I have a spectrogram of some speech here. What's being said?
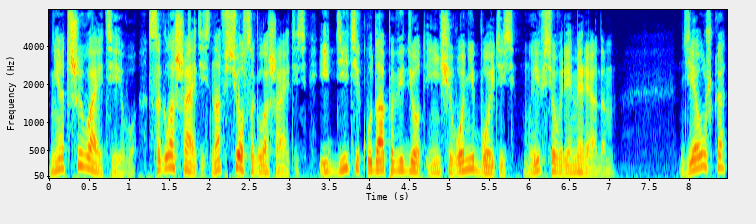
не отшивайте его. Соглашайтесь, на все соглашайтесь. Идите, куда поведет, и ничего не бойтесь, мы все время рядом. Девушка,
